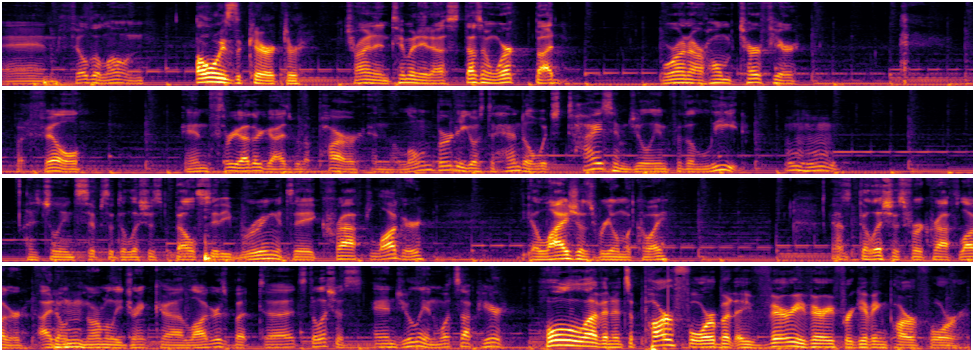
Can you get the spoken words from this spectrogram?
and Phil Diloné Always the character. trying to intimidate us. Doesn't work, bud. We're on our home turf here. But Phil and three other guys with a par, and the lone birdie goes to Hendel, which ties him, Julian, for the lead. Mm-hmm. As Julian sips a delicious Bell City Brewing, it's a craft lager. The Elijah's Real McCoy. It's delicious for a craft lager. I don't normally drink uh, lagers, but uh, it's delicious. And Julian, what's up here? Hole 11. It's a par four, but a very, very forgiving par four.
